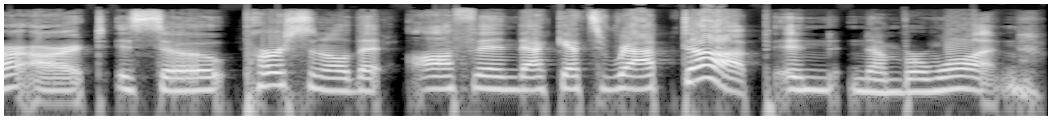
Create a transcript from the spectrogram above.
our art is so personal that often that gets wrapped up in number one.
